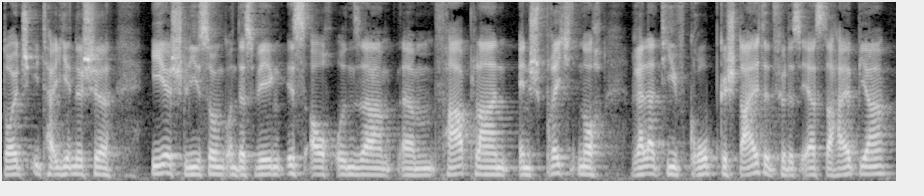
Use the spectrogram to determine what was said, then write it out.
deutsch-italienische Eheschließung und deswegen ist auch unser ähm, Fahrplan entsprechend noch relativ grob gestaltet für das erste Halbjahr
